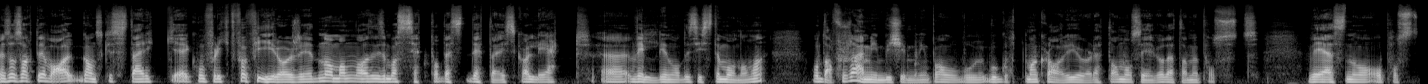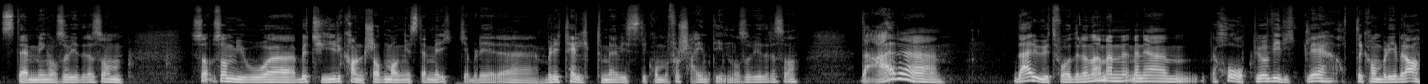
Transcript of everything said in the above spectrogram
men som sagt, det var ganske sterk eh, konflikt for fire år siden, og man har liksom bare sett at dette har eskalert eh, veldig nå de siste månedene. Og Derfor så er min bekymring på hvor, hvor, godt man klarer å gjøre dette. og Nå ser vi jo dette med postvesen og, og poststemming osv. som som, som, jo uh, betyr kanskje at mange stemmer ikke blir, uh, blir telt med hvis de kommer for seint inn osv. Så, videre. så det er, uh, det er utfordrende, men, men jeg, jeg, håper jo virkelig at det kan bli bra.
